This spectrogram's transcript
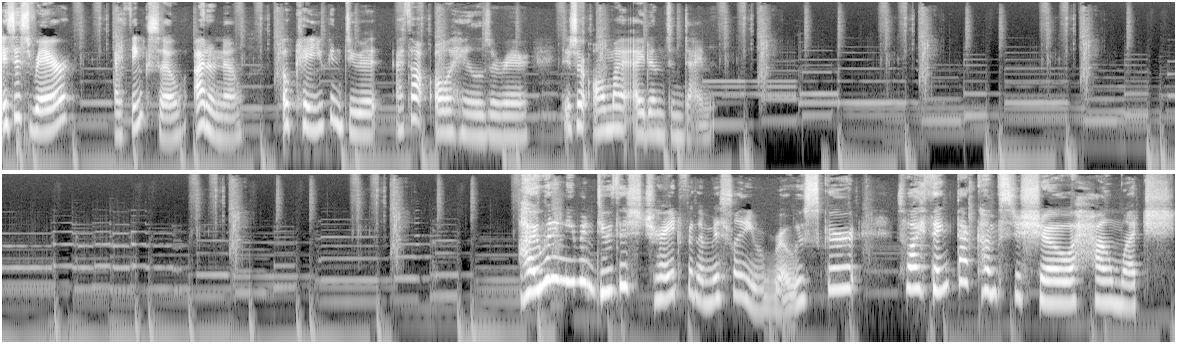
Is this rare? I think so. I don't know. Okay, you can do it. I thought all halos are rare. These are all my items in diamond. I wouldn't even do this trade for the Miss Lady Rose skirt, so I think that comes to show how much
